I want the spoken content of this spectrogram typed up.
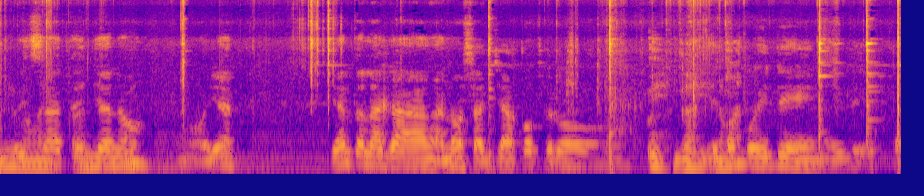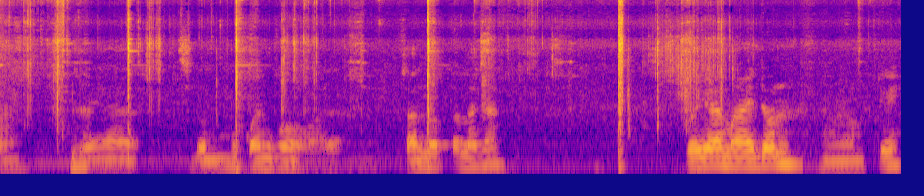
mga natin dyan, oh. Oh, yan. Yan talaga ang ano, sadya ko, pero Uy, gahi naman. pwede eh. Maliliit pa. Kaya sinubukan ko. Wala. Salot talaga. So yan mga idol. Okay.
